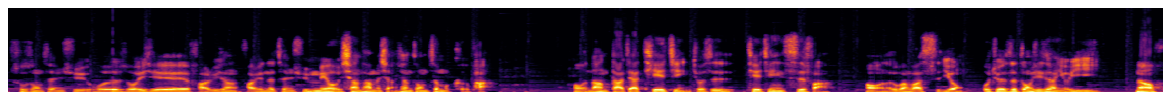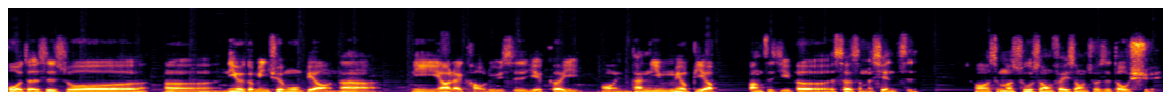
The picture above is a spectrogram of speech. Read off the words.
诉讼程序或者说一些法律上法院的程序，没有像他们想象中这么可怕。哦，让大家贴近，就是贴近司法，哦，有办法使用。我觉得这东西是很有意义。那或者是说，呃，你有一个明确目标，那你要来考律师也可以，哦，但你没有必要帮自己呃设什么限制，哦，什么诉讼、非讼就是都学，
